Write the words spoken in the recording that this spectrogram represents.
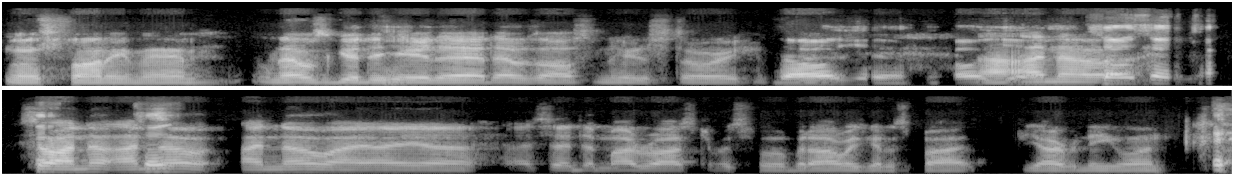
That's funny, man. That was good to hear that. That was awesome to hear the story. Oh yeah, oh, yeah. I know. So, so, so I know, I so, know, I know. I I, uh, I said that my roster was full, but I always got a spot if you ever need one.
